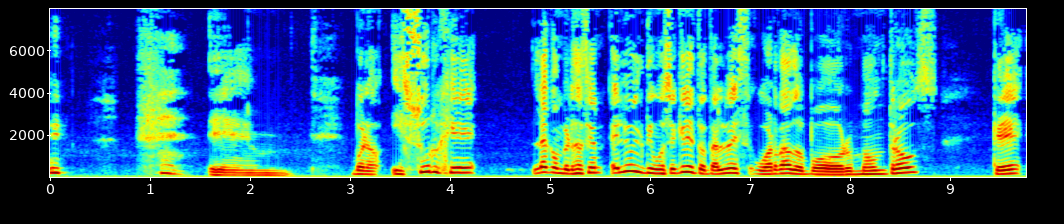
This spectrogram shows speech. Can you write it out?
Eh, bueno, y surge la conversación, el último secreto tal vez guardado por Montrose, que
